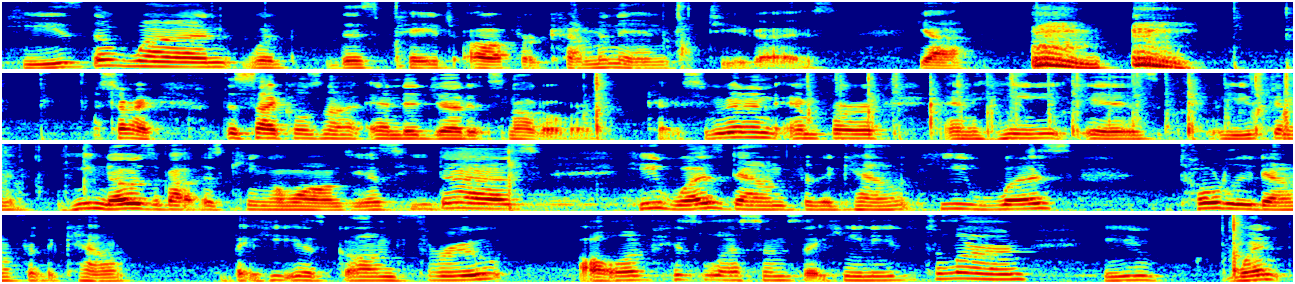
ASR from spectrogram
he's the one with this page offer coming in to you guys. Yeah. Sorry, the cycle's not ended yet. It's not over. Okay, so we got an emperor and he is, he's going to, he knows about this King of Wands. Yes, he does. He was down for the count. He was totally down for the count, but he has gone through all of his lessons that he needed to learn. He went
